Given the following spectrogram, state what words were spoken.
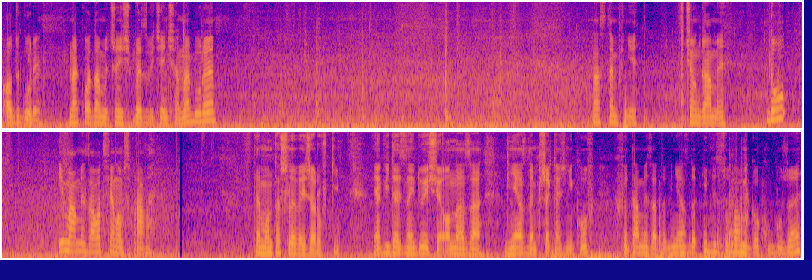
od góry. Nakładamy część bez wycięcia na górę. Następnie wciągamy dół i mamy załatwioną sprawę. Demontaż lewej żarówki. Jak widać znajduje się ona za gniazdem przekaźników. Chwytamy za to gniazdo i wysuwamy go ku górze,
